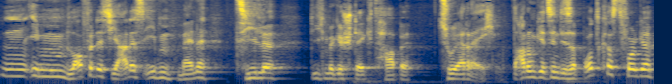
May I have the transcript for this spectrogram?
im Laufe des Jahres eben meine Ziele, die ich mir gesteckt habe, zu erreichen. Darum geht es in dieser Podcast-Folge.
